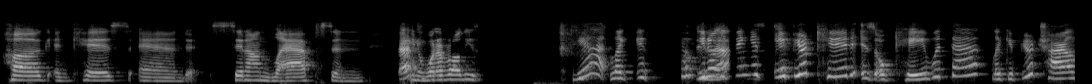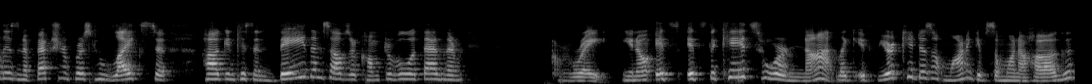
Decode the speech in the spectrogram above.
hug and kiss and sit on laps and That's you know whatever all these yeah like it you know the thing is if your kid is okay with that like if your child is an affectionate person who likes to hug and kiss and they themselves are comfortable with that and they're great you know? It's it's the kids who are not like if your kid doesn't want to give someone a hug and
